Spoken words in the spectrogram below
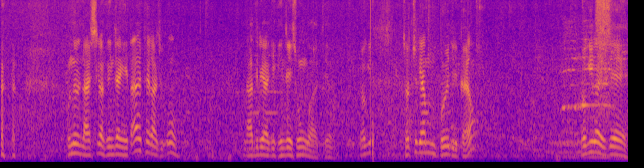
오늘 날씨가 굉장히 따뜻해가지고 나들이 하기 굉장히 좋은 것 같아요. 여기 저쪽에 한번 보여드릴까요? 여기가 이제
